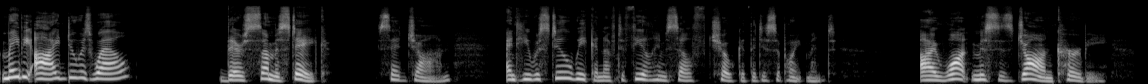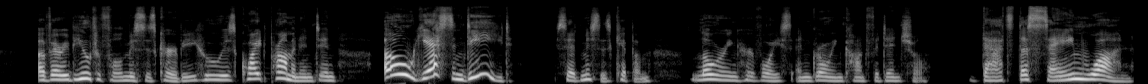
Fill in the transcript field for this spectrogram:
maybe I'd do as well. There's some mistake, said John, and he was still weak enough to feel himself choke at the disappointment. I want Mrs. John Kirby, a very beautiful Mrs. Kirby who is quite prominent in. Oh, yes, indeed, said Mrs. Kipham, lowering her voice and growing confidential. That's the same one.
